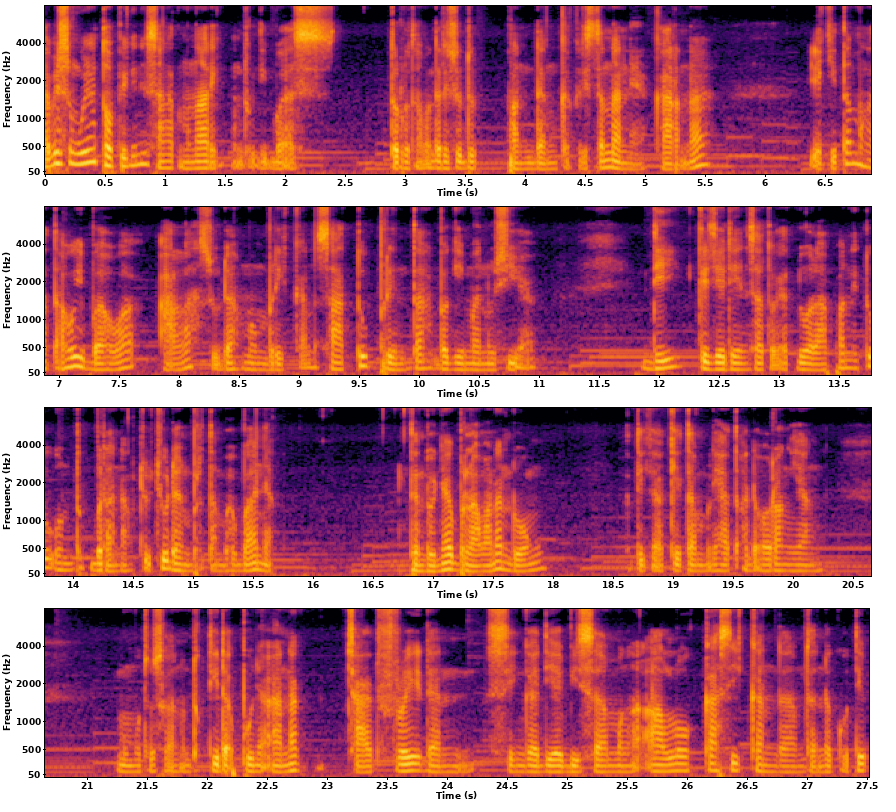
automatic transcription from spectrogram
Tapi sungguhnya topik ini sangat menarik untuk dibahas terutama dari sudut pandang kekristenan ya, karena ya kita mengetahui bahwa Allah sudah memberikan satu perintah bagi manusia di kejadian 1 ayat 28 itu untuk beranak cucu dan bertambah banyak. Tentunya berlawanan dong ketika kita melihat ada orang yang memutuskan untuk tidak punya anak child free dan sehingga dia bisa mengalokasikan dalam tanda kutip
